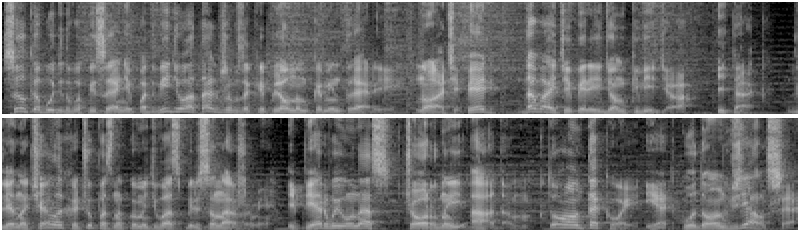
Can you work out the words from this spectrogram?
ссылка будет в описании под видео, а также в закрепленном комментарии. Ну а теперь давайте перейдем к видео. Итак, для начала хочу познакомить вас с персонажами. И первый у нас Черный Адам. Кто он такой и откуда он взялся?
